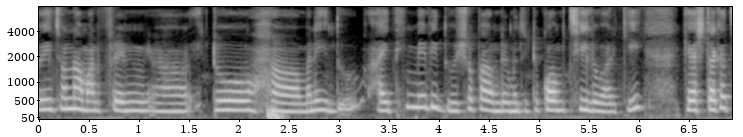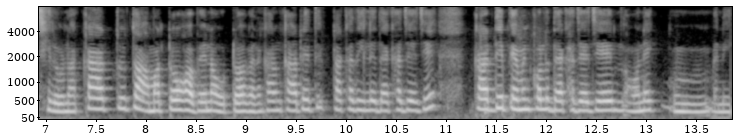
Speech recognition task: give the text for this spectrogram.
তো এই জন্য আমার ফ্রেন্ড একটু মানে আই থিঙ্ক মেবি দুইশো পাউন্ডের মতো একটু কম ছিল আর কি। ক্যাশ টাকা ছিল না। কার্ড তো আমারটাও হবে না, ওটাও হবে না। কারণ কার্ডে টাকা দিলে দেখা যায় যে কার্ড দিয়ে পেমেন্ট করলে দেখা যায় যে, অনেক মানে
